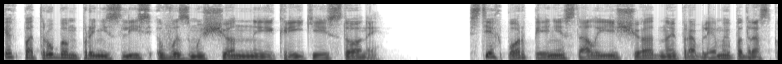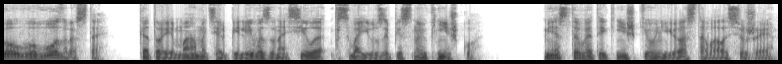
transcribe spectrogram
как по трубам пронеслись возмущенные крики и стоны. С тех пор пение стало еще одной проблемой подросткового возраста, которую мама терпеливо заносила в свою записную книжку. Места в этой книжке у нее оставалось уже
